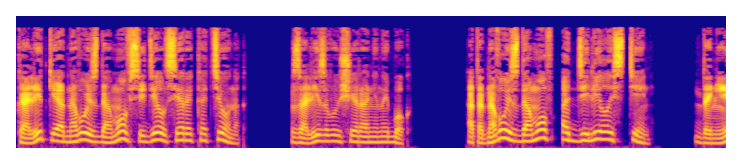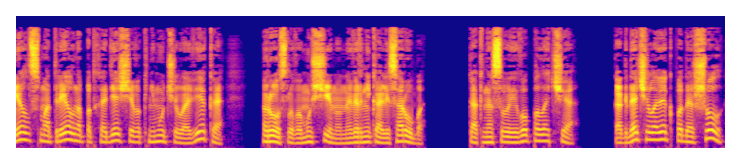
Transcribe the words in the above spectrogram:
Калитке одного из домов сидел серый котенок, зализывающий раненый бок. От одного из домов отделилась тень. Даниэл смотрел на подходящего к нему человека, рослого мужчину, наверняка лесоруба, как на своего палача. Когда человек подошел,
